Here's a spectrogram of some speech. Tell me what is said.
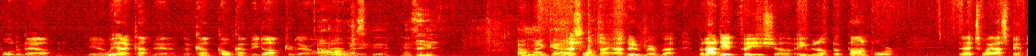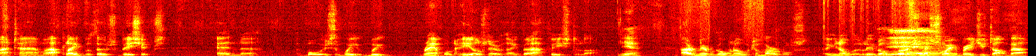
pulled it out. And, you know, we had a company, a com- coal company doctor there all the time. Oh, that's good. That's good. Oh my God. That's one thing I do remember about. But I did fish, uh, even up at Pond Fork. That's where I spent my time. I played with those bishops and uh, boys, and we we rambled the hills and everything. But I fished a lot. Yeah. I remember going over to Myrtle's. Uh, You know, that lived over Birch, that Yeah. swinging bridge you talking about.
